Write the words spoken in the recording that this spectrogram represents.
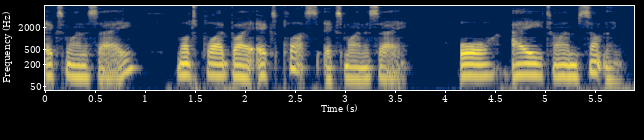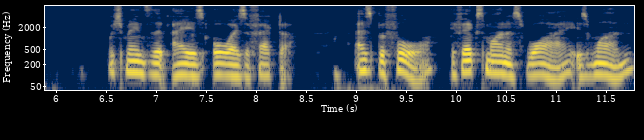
x minus a multiplied by x plus x minus a, or a times something, which means that a is always a factor. As before, if x minus y is 1,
